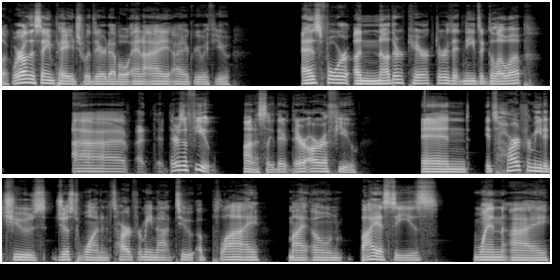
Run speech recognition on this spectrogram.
look, we're on the same page with Daredevil, and I, I agree with you. As for another character that needs a glow up, uh, there's a few. Honestly, there there are a few, and it's hard for me to choose just one, and it's hard for me not to apply my own biases when I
